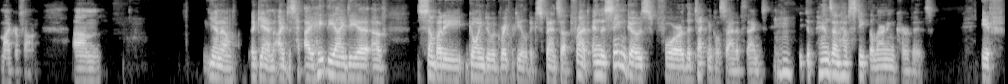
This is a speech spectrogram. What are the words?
microphone. Um, you know again i just i hate the idea of somebody going to a great deal of expense up front and the same goes for the technical side of things. Mm-hmm. it depends on how steep the learning curve is if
